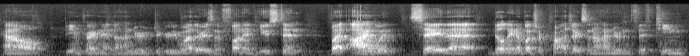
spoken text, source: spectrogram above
how being pregnant in 100 degree weather isn't fun in Houston but I would say that building a bunch of projects in a 115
